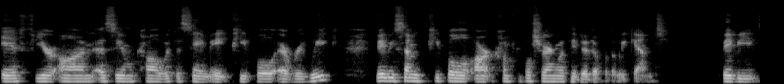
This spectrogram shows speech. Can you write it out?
if you're on a Zoom call with the same eight people every week. Maybe some people aren't comfortable sharing what they did over the weekend. Maybe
